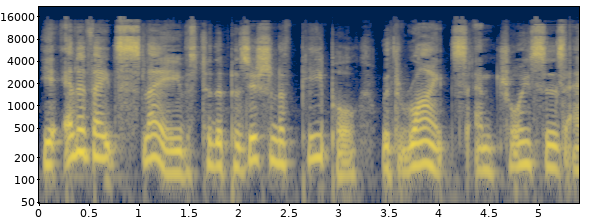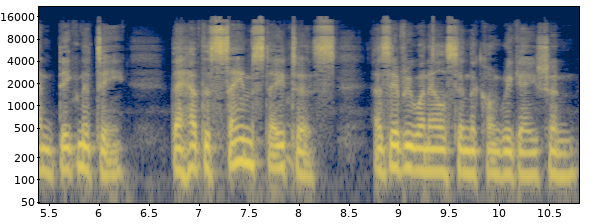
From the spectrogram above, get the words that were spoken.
He elevates slaves to the position of people with rights and choices and dignity. They have the same status as everyone else in the congregation.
